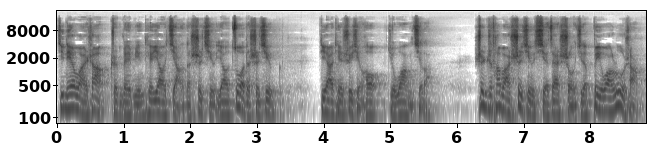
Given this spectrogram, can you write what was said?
今天晚上准备明天要讲的事情、要做的事情，第二天睡醒后就忘记了，甚至他把事情写在手机的备忘录上，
